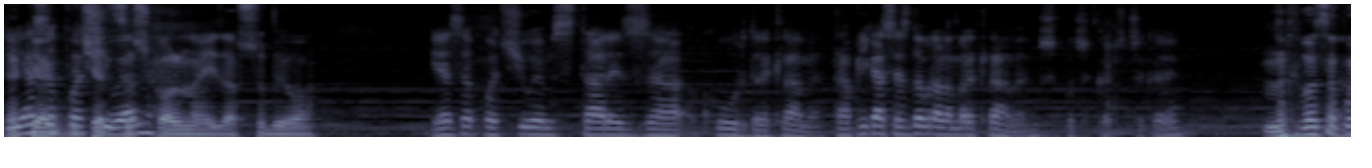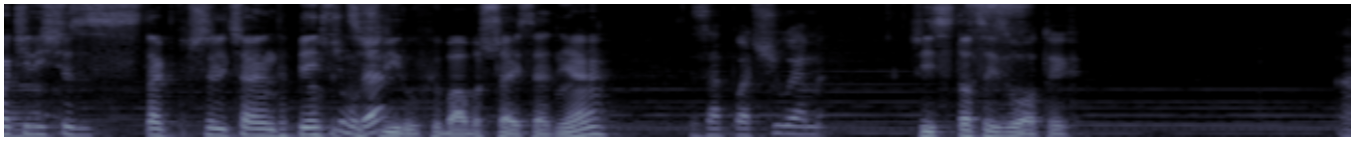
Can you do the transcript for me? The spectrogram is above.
Tak Ja jak w zapłaciłem. wycieczce szkolnej zawsze było. Ja zapłaciłem stary za, kurde, reklamę. Ta aplikacja jest dobra, ale ma reklamę. Muszę poczekać, czekaj. No chyba zapłaciliście, z, tak przeliczałem, te 500 Ci coś lirów chyba, albo 600, nie? Zapłaciłem Czyli 100 coś złotych. Eee,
